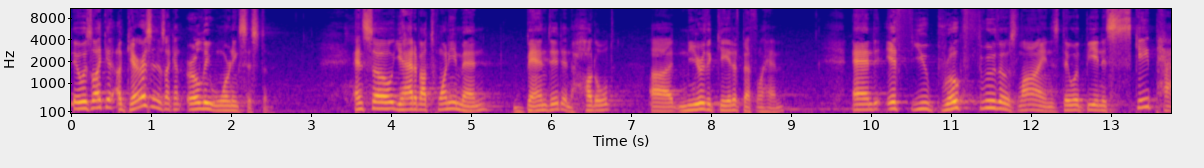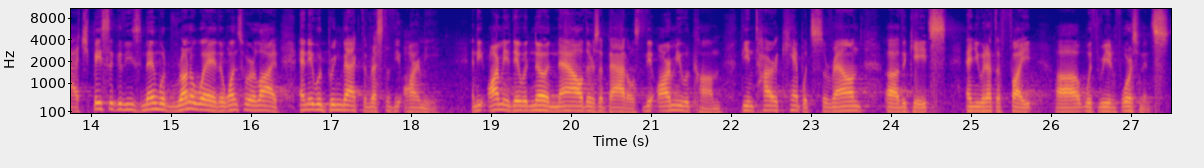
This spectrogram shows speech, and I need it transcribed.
it was like a, a garrison is like an early warning system. And so you had about 20 men banded and huddled uh, near the gate of Bethlehem. And if you broke through those lines, there would be an escape hatch. Basically, these men would run away, the ones who were alive, and they would bring back the rest of the army. And the army, they would know now there's a battle. So the army would come, the entire camp would surround uh, the gates, and you would have to fight uh, with reinforcements,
